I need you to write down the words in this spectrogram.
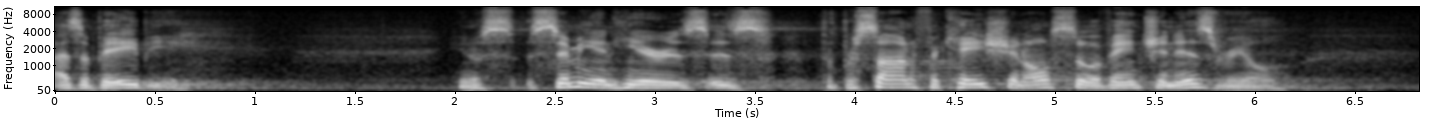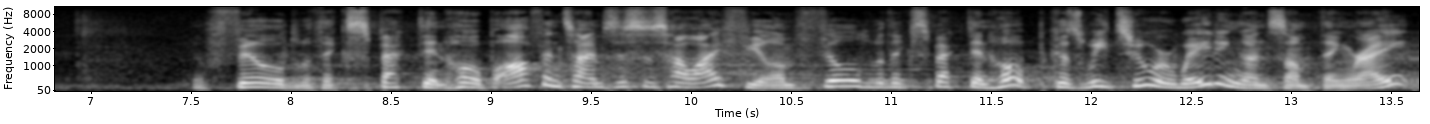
as a baby. You know, Simeon here is, is the personification also of ancient Israel, filled with expectant hope. Oftentimes, this is how I feel. I'm filled with expectant hope because we too are waiting on something, right?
